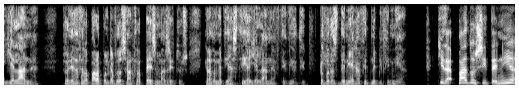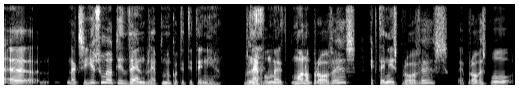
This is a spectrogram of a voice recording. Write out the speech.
γελάνε. Δηλαδή θα ήθελα πάρα πολύ να βρω σε ένα τραπέζι μαζί τους και να δω με τι αστεία γελάνε αυτοί οι δύο τύποι. Οπότε στην ταινία είχα αυτή την επιθυμία. Κοίτα, πάντως η ταινία. Ε, να εξηγήσουμε ότι δεν βλέπουμε ποτέ τη ταινία. Βλέπουμε ναι. μόνο πρόβες, εκτενείς πρόβες, ε, πρόβες που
